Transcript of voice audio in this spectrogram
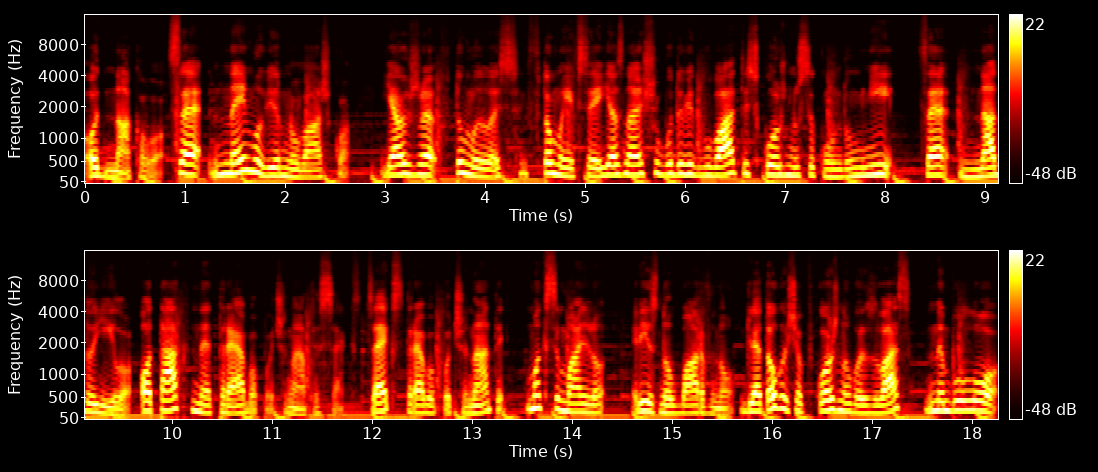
однаково. Це неймовірно важко. Я вже втомилась, втомився. Я знаю, що буде відбуватись кожну секунду. Мені це надоїло. Отак не треба починати секс. Секс треба починати максимально різнобарвно для того, щоб в кожного з вас не було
